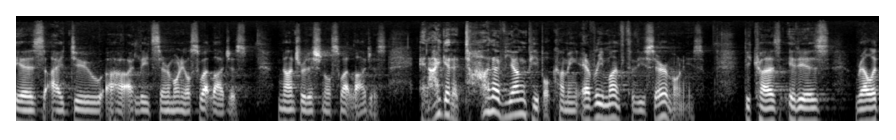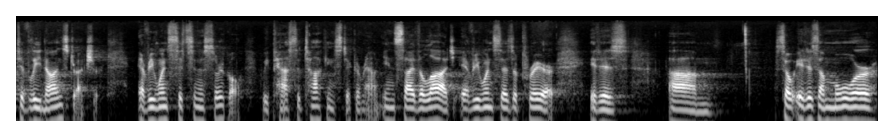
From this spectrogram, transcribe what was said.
is I do, uh, I lead ceremonial sweat lodges, non traditional sweat lodges. And I get a ton of young people coming every month to these ceremonies because it is relatively non structured. Everyone sits in a circle. We pass the talking stick around. Inside the lodge, everyone says a prayer. It is, um, so it is a more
